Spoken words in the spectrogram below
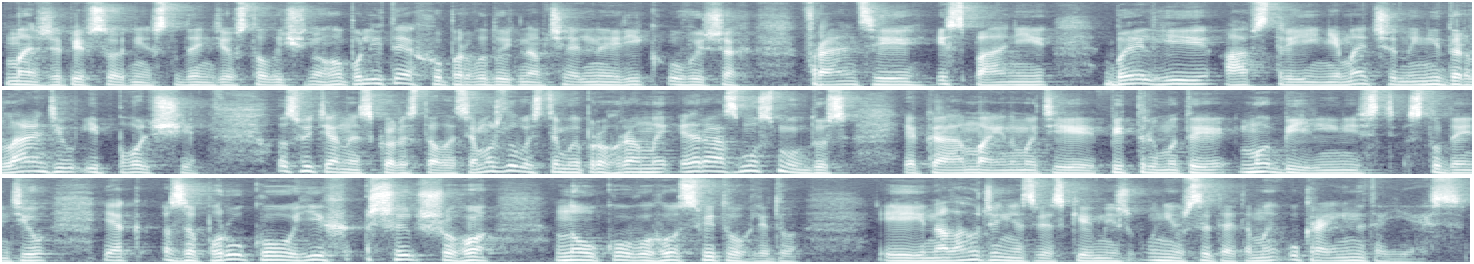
Майже півсотні студентів столичного політеху проведуть навчальний рік у вишах Франції, Іспанії, Бельгії, Австрії, Німеччини, Нідерландів і Польщі. Освітяни скористалися можливостями програми Erasmus Mundus, яка має на меті підтримати мобільність студентів як запоруку їх ширшого наукового світогляду і налагодження зв'язків між університетами України та ЄС.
